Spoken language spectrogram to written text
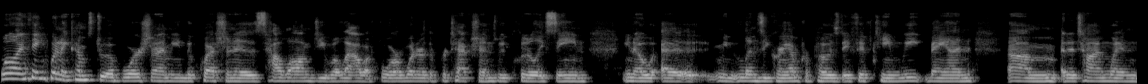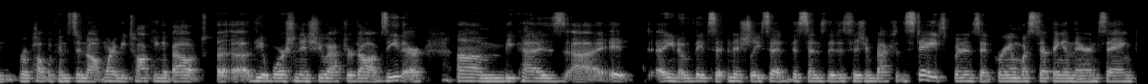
Well, I think when it comes to abortion, I mean, the question is how long do you allow it for? What are the protections? We've clearly seen, you know, uh, I mean, Lindsey Graham proposed a 15 week ban um, at a time when Republicans did not want to be talking about uh, uh, the abortion issue after Dobbs either, um, because uh, it, uh, you know, they initially said this sends the decision back to the states, but instead Graham was stepping in there and saying,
